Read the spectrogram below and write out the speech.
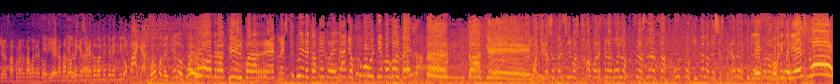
Yellowstar por la retaguardia, consigue cazar López que se queda totalmente vendido. Vaya como de Yellowstar. Cuadra kill para Reckless. Viene también con el daño. Último golpe. Pentakill. Máquinas ofensivas. Aparece el abuelo. Flash lanza. Un poquito a la desesperada el equipo de Juan Ojito Niels. ¡Oh!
